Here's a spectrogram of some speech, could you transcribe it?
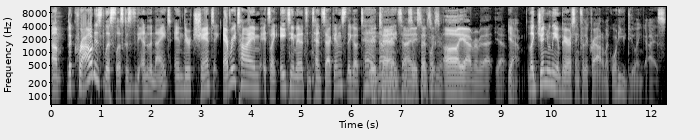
Um, the crowd is listless because it's the end of the night, and they're chanting every time it's like 18 minutes and 10 seconds. They go 10, 9, 8, 7, 6, 7, 4, 3. Oh yeah, I remember that. Yeah, Yeah, like genuinely embarrassing for the crowd. I'm like, what are you doing, guys?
